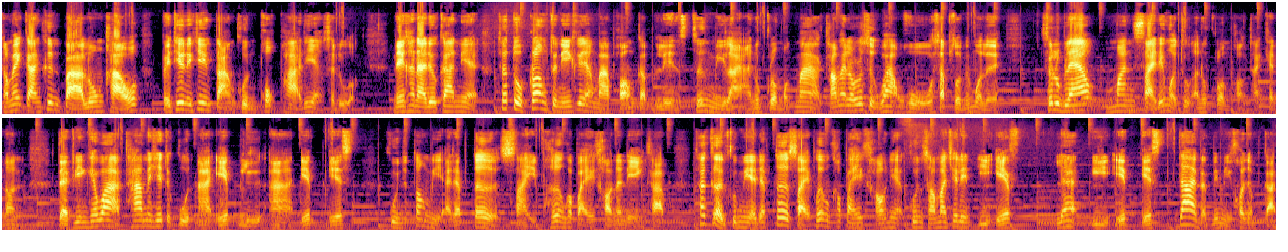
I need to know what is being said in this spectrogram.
ทำให้การขึ้นป่าลงเขาไปเที่ยวในที่ต่างๆคุณพกพาได้อย่างสะดวก ในขณะเดียวกันเนี่ยเจ้าตัวกล้องตัวนี้ก็ยังมาพร้อมกับเลนส์ซึ่งมีหลายอนุกรมมากๆทำให้เรารู้สึกว่าโอ้โหสับสนไปหมดเลย สรุปแล้วมันใส่ได้หมดทุกอนุกรมของทาง Canon แต่เพียงแค่ว่าถ้าไม่ใช่ตระกูล RF หรือ RFS คุณจะต้องมีอะแดปเตอร์ใส่เพิ่มเข้าไปให้เขานั่นเองครับ ถ้าเกิดคุณมีอะแดปเตอร์ใส่เพิ่มเข้าไปให้เขาเนี่ย คุณสามารถใช้เลน EF และ EFS ได้แบบไม่มีข้อจำกัด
